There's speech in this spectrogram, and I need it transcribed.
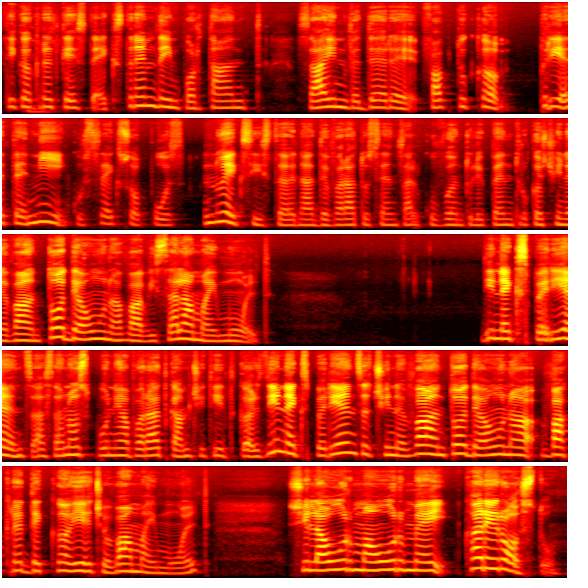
Adică mm. cred că este extrem de important să ai în vedere faptul că prietenii cu sex opus nu există în adevăratul sens al cuvântului, pentru că cineva întotdeauna va visa la mai mult din experiență, asta nu o spun neapărat că am citit cărți, din experiență cineva întotdeauna va crede că e ceva mai mult și la urma urmei, care-i rostul?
